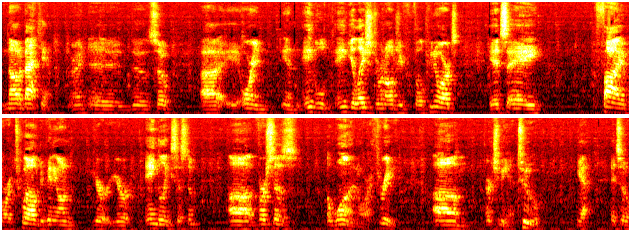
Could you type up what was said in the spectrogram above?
not a backhand, right? Uh, so, uh, or in in angle angulation terminology for Filipino arts, it's a five or a twelve, depending on your your angling system, uh, versus a one or a three, um, or excuse me, a two. Yeah, it's a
